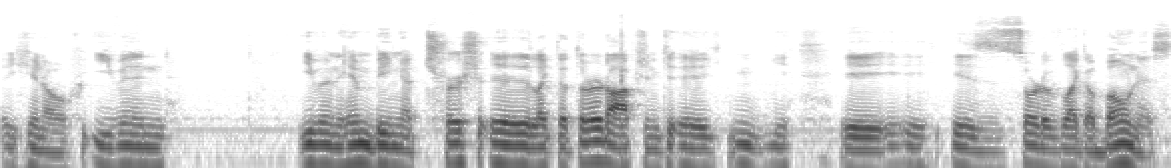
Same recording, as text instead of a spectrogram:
you know, even even him being a church, uh, like the third option uh, is sort of like a bonus.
